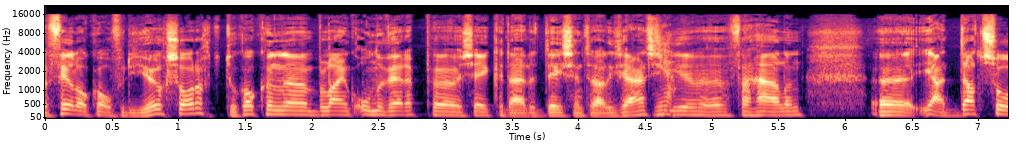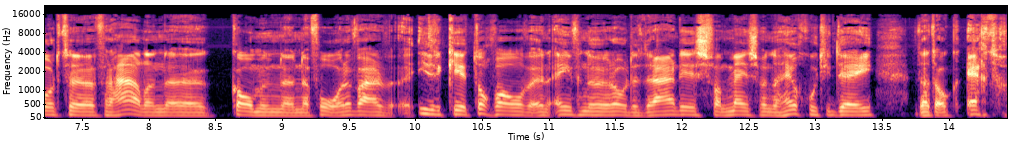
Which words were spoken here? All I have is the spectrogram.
veel ook over de jeugdzorg. Natuurlijk ook een belangrijk onderwerp, zeker naar de decentralisatieverhalen. Ja. ja, dat soort verhalen komen naar voren... waar iedere keer toch wel een van de rode draden is... van mensen met een heel goed idee, dat ook echt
